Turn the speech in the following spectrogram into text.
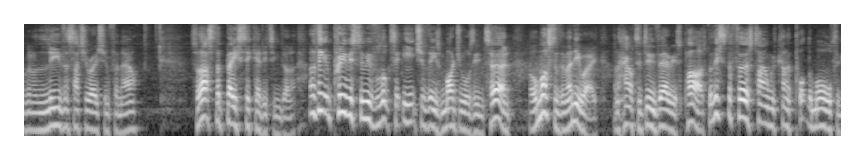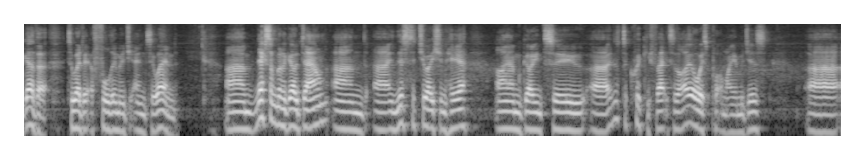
I'm going to leave the saturation for now. So that's the basic editing done. And I think previously we've looked at each of these modules in turn, or most of them anyway, and how to do various parts. But this is the first time we've kind of put them all together to edit a full image end to end. Um, next I'm going to go down and uh, in this situation here I am going to, uh, just a quick effect that I always put on my images uh,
